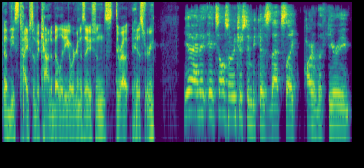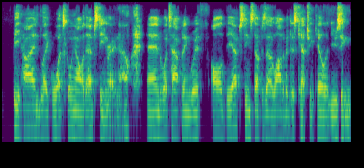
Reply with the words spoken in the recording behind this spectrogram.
of these types of accountability organizations throughout history. Yeah, and it, it's also interesting because that's like part of the theory behind like what's going on with Epstein right now and what's happening with all of the Epstein stuff is that a lot of it is catch and kill and using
